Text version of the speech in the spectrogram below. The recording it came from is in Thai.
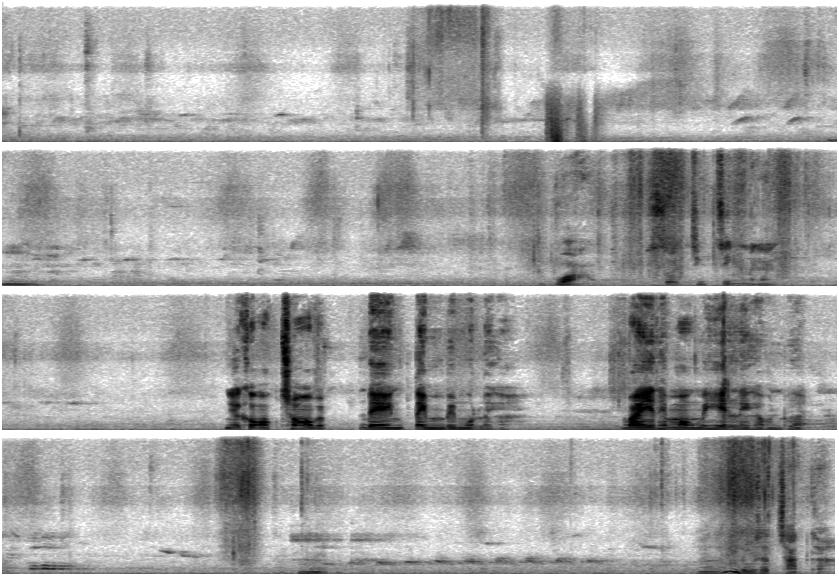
ว้าว สวยจริง ๆ นะคะ เนี่ยเขาออกช่อแบบแดงเต็มไปหมดเลยค่ะ ใบแทบมองไม่เห็นเลยค่ะเพื่อนๆอืมอืมดูชัดๆค่ะ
